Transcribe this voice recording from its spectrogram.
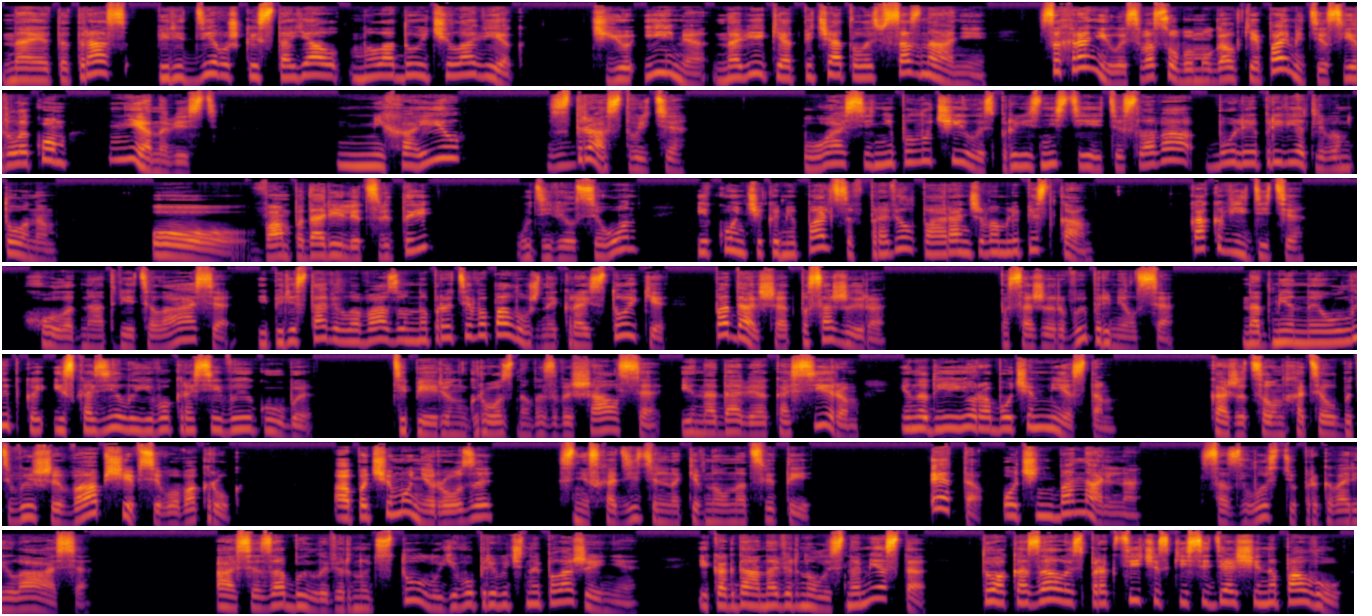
На этот раз перед девушкой стоял молодой человек, чье имя навеки отпечаталось в сознании, сохранилось в особом уголке памяти с ярлыком «Ненависть». «Михаил, здравствуйте!» У Аси не получилось произнести эти слова более приветливым тоном. «О, вам подарили цветы?» — удивился он и кончиками пальцев провел по оранжевым лепесткам. «Как видите», — холодно ответила Ася и переставила вазу на противоположный край стойки, подальше от пассажира. Пассажир выпрямился. Надменная улыбка исказила его красивые губы. Теперь он грозно возвышался и над авиакассиром, и над ее рабочим местом. Кажется, он хотел быть выше вообще всего вокруг. «А почему не розы?» снисходительно кивнул на цветы. «Это очень банально», — со злостью проговорила Ася. Ася забыла вернуть стулу его привычное положение, и когда она вернулась на место, то оказалась практически сидящей на полу.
